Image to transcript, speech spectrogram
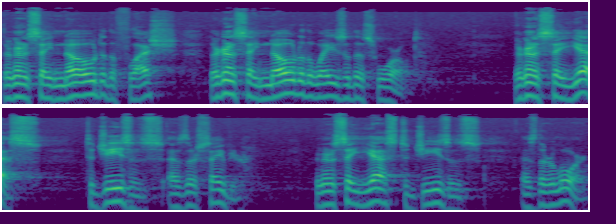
They're going to say no to the flesh. They're going to say no to the ways of this world. They're going to say yes to Jesus as their Savior. They're going to say yes to Jesus as their Lord.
